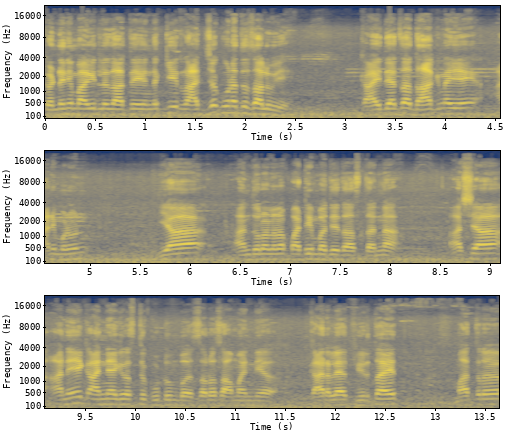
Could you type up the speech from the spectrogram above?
खंडणी मागितले जाते. नक्की राज्य कुणाचं चालू आहे? कायद्याचा धाक नाही आहे आणि म्हणून या आंदोलनाला पाठिंबा देत असताना अशा अनेक अन्यायग्रस्त कुटुंब सर्वसामान्य कार्यालयात फिरतायत. मात्र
